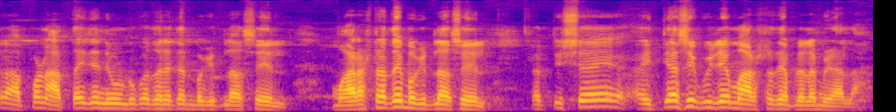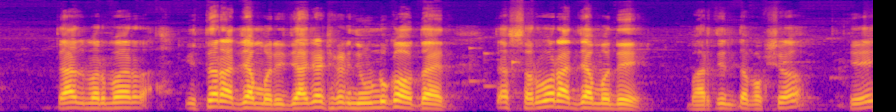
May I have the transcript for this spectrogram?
तर आपण आताही ज्या निवडणुका झाल्या त्यात बघितलं असेल महाराष्ट्रातही बघितलं असेल अतिशय ऐतिहासिक विजय महाराष्ट्रात आपल्याला मिळाला. त्याचबरोबर इतर राज्यांमध्ये ज्या ज्या ठिकाणी निवडणुका होत आहेत त्या सर्व राज्यामध्ये भारतीय जनता पक्ष हे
